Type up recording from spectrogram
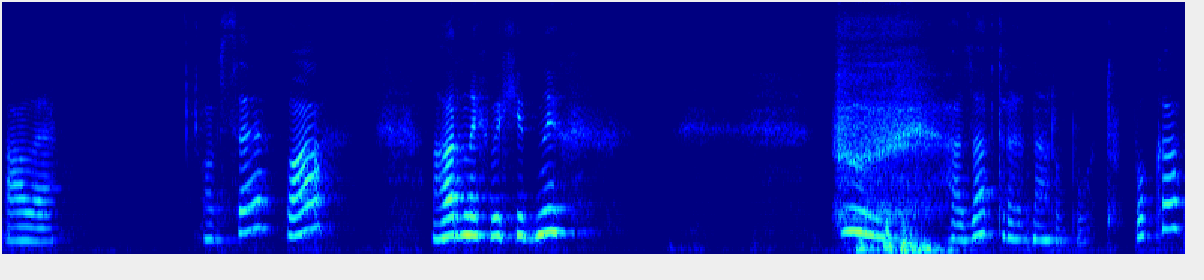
але, а все, па, гарних вихідних. Фух, а завтра на роботу. Пока.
